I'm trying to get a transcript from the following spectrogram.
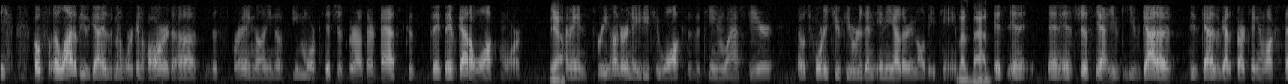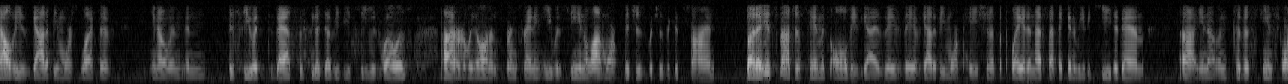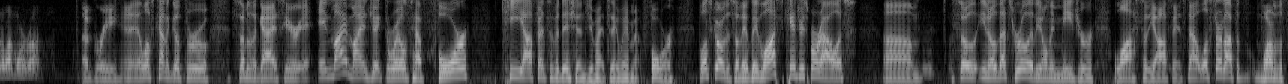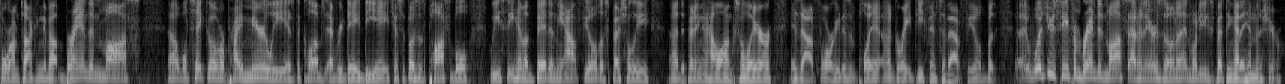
hopefully, a lot of these guys have been working hard uh, this spring on you know seeing more pitches throughout their bats because they, they've got to walk more. Yeah, I mean, 382 walks as a team last year. That was 42 fewer than any other MLB team. That's bad. It's and, it, and it's just yeah, you've you've got to these guys have got to start taking walks. Salvy has got to be more selective, you know, in, in his few at bats in the WBC as well as uh, early on in spring training. He was seeing a lot more pitches, which is a good sign. But it's not just him; it's all these guys. They they have got to be more patient at the plate, and that's I think going to be the key to them, uh, you know, and to this team scoring a lot more runs. Agree. And let's kind of go through some of the guys here. In my mind, Jake, the Royals have four key offensive additions. You might say, wait a minute, four. But let's go over this. So they, they lost Kendrys Morales. Um, mm-hmm. So, you know, that's really the only major loss to the offense. Now, let's start off with one of the four I'm talking about. Brandon Moss uh, will take over primarily as the club's everyday DH. I suppose it's possible we see him a bit in the outfield, especially uh, depending on how long Soler is out for. He doesn't play a great defensive outfield. But uh, what did you see from Brandon Moss out in Arizona, and what are you expecting out of him this year?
